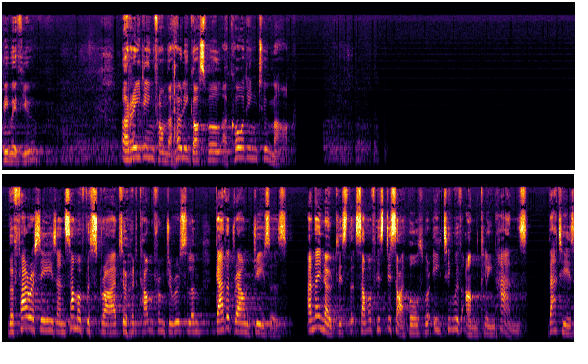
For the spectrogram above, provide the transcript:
be with you. A reading from the Holy Gospel according to Mark. The Pharisees and some of the scribes who had come from Jerusalem gathered round Jesus, and they noticed that some of his disciples were eating with unclean hands, that is,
